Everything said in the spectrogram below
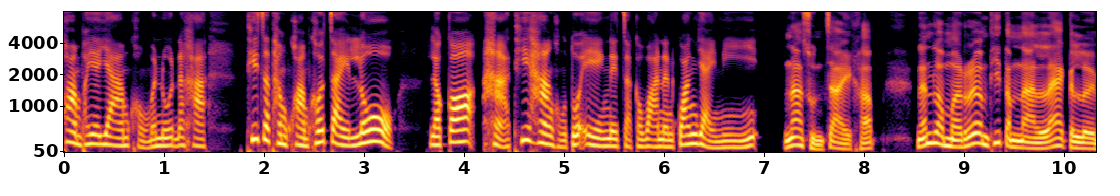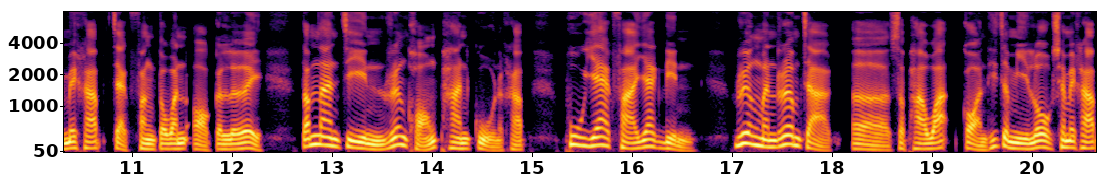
ความพยายามของมนุษย์นะคะ ที่จะทำความเข้าใจโลก แล้วก็หาที่ห่างของตัวเองในจักรวาลนันกว้างใหญ่นี้น่าสนใจครับ งั้นเรามาเริ่มที่ตำนานแรกกันเลยไหมครับ จากฝั่งตะวันออกกันเลย ตำนานจีนเรื่องของพานกู่นะครับ ผู้แยกฟ้าแยกดิน เรื่องมันเริ่มจากสภาวะก่อนที่จะมีโลกใช่ไหมครับ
